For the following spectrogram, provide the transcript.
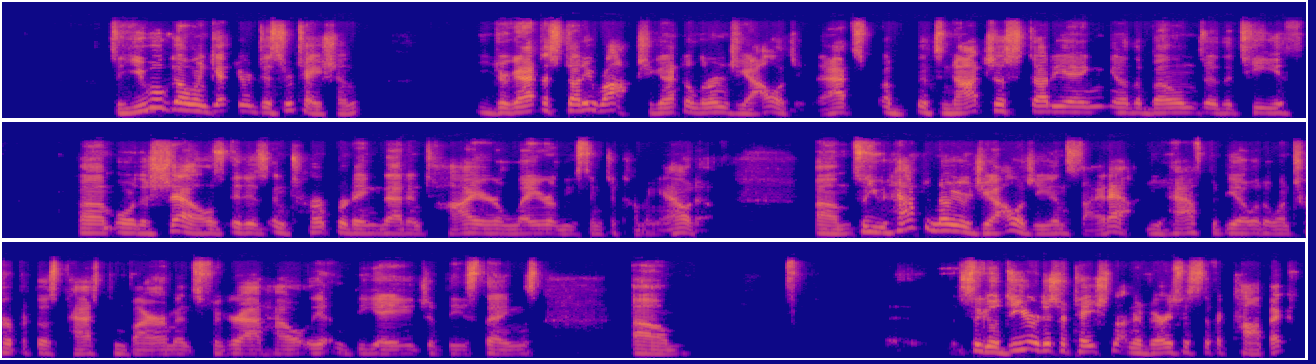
So you will go and get your dissertation. You're gonna have to study rocks. You're gonna have to learn geology. That's a, it's not just studying you know the bones or the teeth um, or the shells. It is interpreting that entire layer these things are coming out of. Um, so you have to know your geology inside out. You have to be able to interpret those past environments, figure out how the age of these things. Um, so you'll do your dissertation on a very specific topic.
